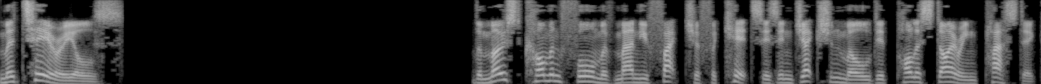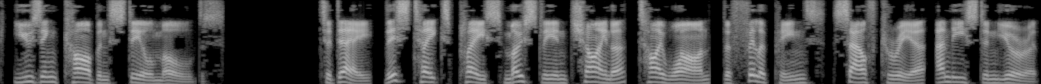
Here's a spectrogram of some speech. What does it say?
Materials The most common form of manufacture for kits is injection-molded polystyrene plastic, using carbon steel molds. Today, this takes place mostly in China, Taiwan, the Philippines, South Korea, and Eastern Europe.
